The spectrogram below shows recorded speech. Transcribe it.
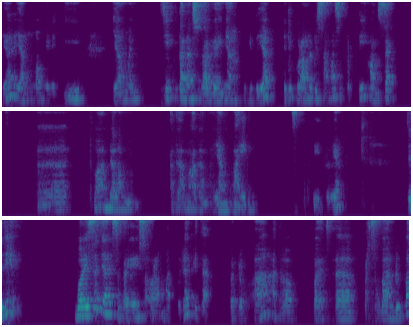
ya yang memiliki yang mencipta dan sebagainya begitu ya. Jadi kurang lebih sama seperti konsep uh, Tuhan dalam agama-agama yang lain seperti itu ya. Jadi boleh saja sebagai seorang umat Buddha kita berdoa atau persembahan dupa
